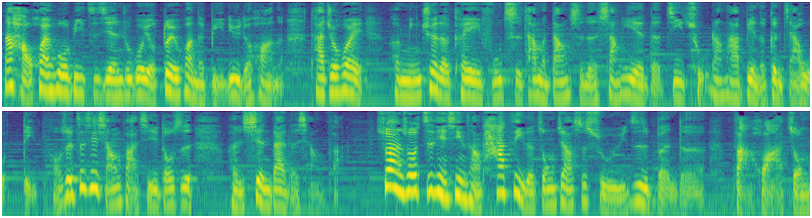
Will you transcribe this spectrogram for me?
那好坏货币之间如果有兑换的比率的话呢，他就会很明确的可以扶持他们当时的商业的基础，让它变得更加稳定。好，所以这些想法其实都是很现代的想法。虽然说织田信长他自己的宗教是属于日本的。法华宗，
